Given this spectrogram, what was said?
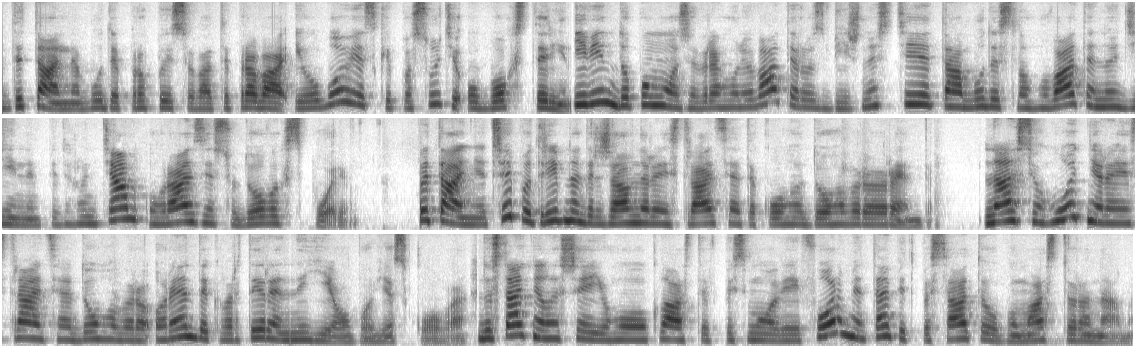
детально буде прописувати права і обов'язки по суті обох сторін, і він допоможе врегулювати розбіжності та буде слугувати надійним підґрунтям у разі судових спорів. Питання: чи потрібна державна реєстрація такого договору оренди? На сьогодні реєстрація договору оренди квартири не є обов'язковою. Достатньо лише його укласти в письмовій формі та підписати обома сторонами.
